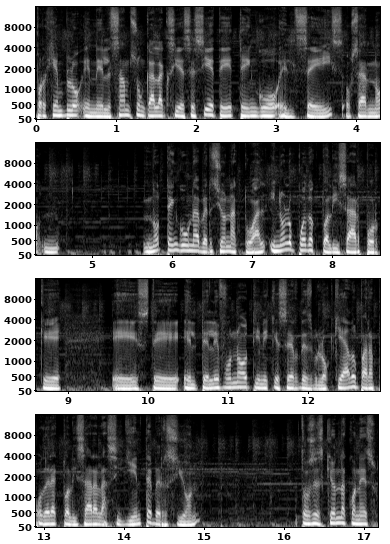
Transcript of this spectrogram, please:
por ejemplo, en el Samsung Galaxy S7 tengo el 6, o sea, no, no tengo una versión actual y no lo puedo actualizar porque este el teléfono tiene que ser desbloqueado para poder actualizar a la siguiente versión. Entonces, ¿qué onda con eso?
